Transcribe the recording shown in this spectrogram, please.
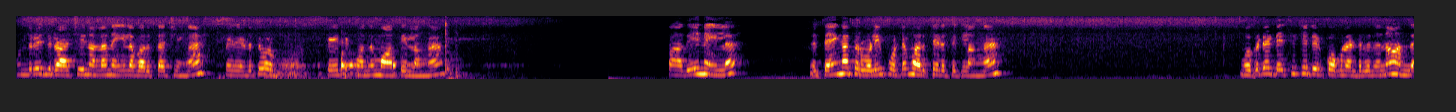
முந்திரி திராட்சையும் நல்லா நெய்யில் வறுத்தாச்சுங்க. இப்போ இதை எடுத்து ஒரு வந்து மாற்றிடலாங்க இப்போ அதே நெய்யில் இந்த தேங்காய் துருவலையும் போட்டு வறுத்து எடுத்துக்கலாங்க. உங்ககிட்ட டெசிகேட்டட் கோகோனட் இருந்ததுன்னா அந்த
